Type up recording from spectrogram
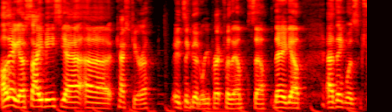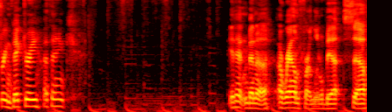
Oh, there you go. Cybeast, yeah, uh, Kashtira. It's a good reprint for them. So, there you go. I think was Extreme Victory, I think. It hadn't been uh, around for a little bit, so...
